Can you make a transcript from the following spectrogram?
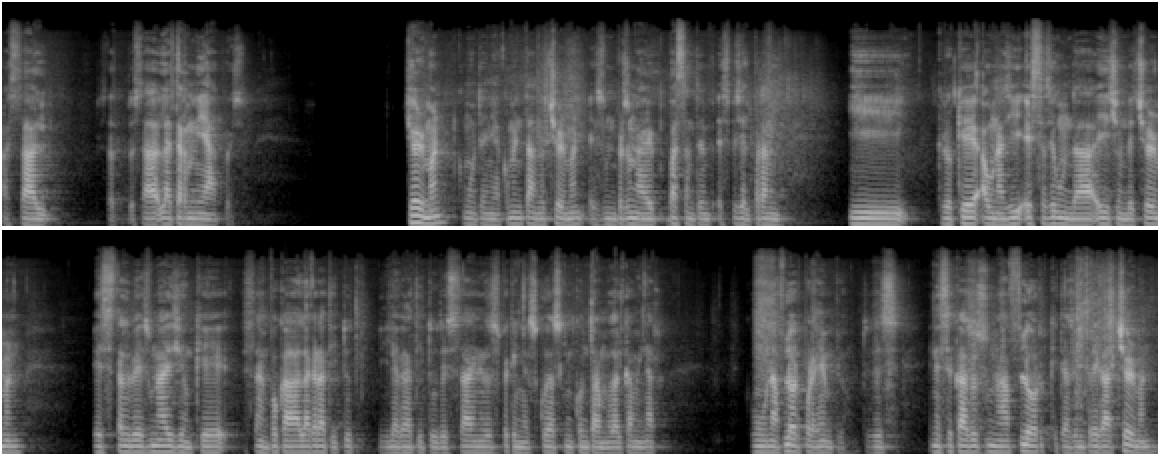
hasta, el- hasta- hasta la eternidad, pues. Sherman, como tenía comentando, Sherman es un personaje bastante especial para mí. Y creo que aún así esta segunda edición de Sherman es tal vez una edición que está enfocada a la gratitud. Y la gratitud está en esas pequeñas cosas que encontramos al caminar. Como una flor, por ejemplo. Entonces, en este caso es una flor que te hace entrega Sherman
